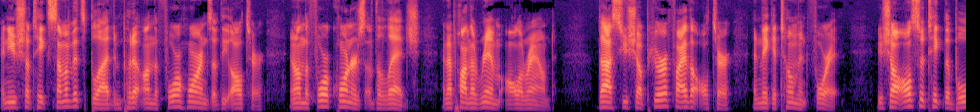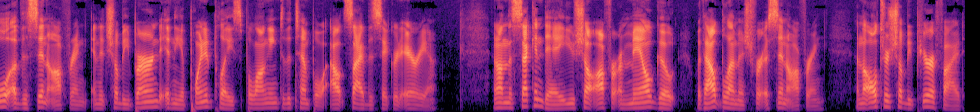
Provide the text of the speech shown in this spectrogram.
And you shall take some of its blood and put it on the four horns of the altar, and on the four corners of the ledge, and upon the rim all around. Thus you shall purify the altar and make atonement for it. You shall also take the bull of the sin offering, and it shall be burned in the appointed place belonging to the temple outside the sacred area. And on the second day you shall offer a male goat without blemish for a sin offering, and the altar shall be purified,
